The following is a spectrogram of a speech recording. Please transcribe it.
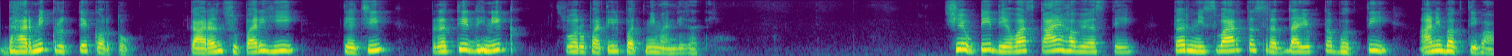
धार्मिक कृत्य करतो. कारण सुपारी ही त्याची प्रतिदिनिक स्वरूपातील पत्नी मानली जाते. शेवटी देवास काय हवे असते? तर निस्वार्थ श्रद्धायुक्त भक्ती आणि भक्तिभाव.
